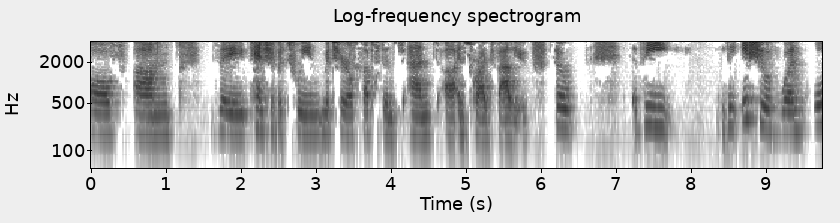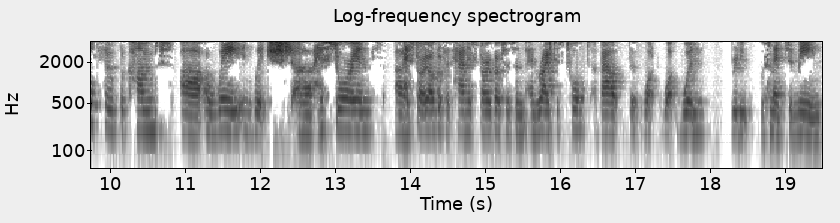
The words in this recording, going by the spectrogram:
of um, the tension between material substance and uh, inscribed value. So the the issue of wen also becomes uh, a way in which uh, historians, uh, historiographers, Han historiographers, and, and, writers talked about the, what what wen really was meant to mean.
